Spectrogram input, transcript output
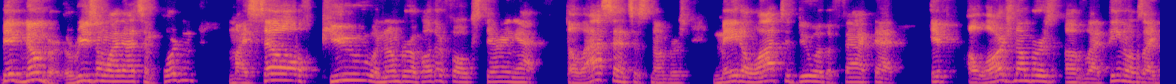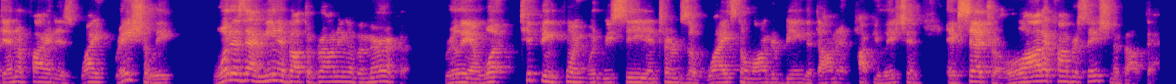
Big number. The reason why that's important myself, Pew, a number of other folks staring at the last census numbers made a lot to do with the fact that if a large numbers of Latinos identified as white racially, what does that mean about the browning of America? Really, and what tipping point would we see in terms of whites no longer being the dominant population, et cetera? A lot of conversation about that.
